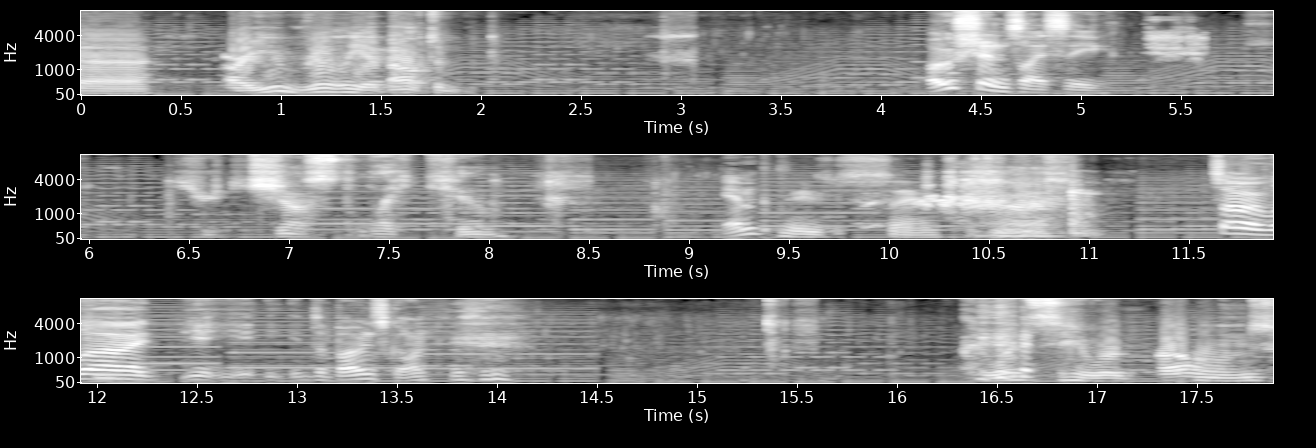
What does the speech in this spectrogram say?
Uh, Are you really about to? Oceans, I see. You're just like him. Him? he's just saying. So, uh, y- y- y- the bone's gone. I would say we're boned.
